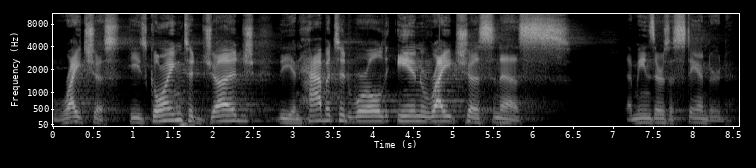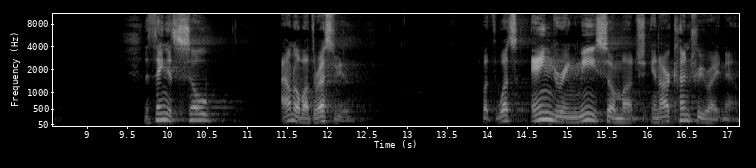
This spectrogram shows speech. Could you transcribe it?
righteous. He's going to judge the inhabited world in righteousness. That means there's a standard. The thing that's so, I don't know about the rest of you, but what's angering me so much in our country right now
